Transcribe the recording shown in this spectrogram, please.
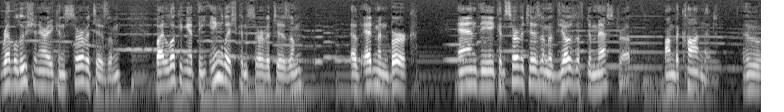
revolutionary conservatism by looking at the English conservatism of Edmund Burke and the conservatism of Joseph de Maistre on the continent, who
